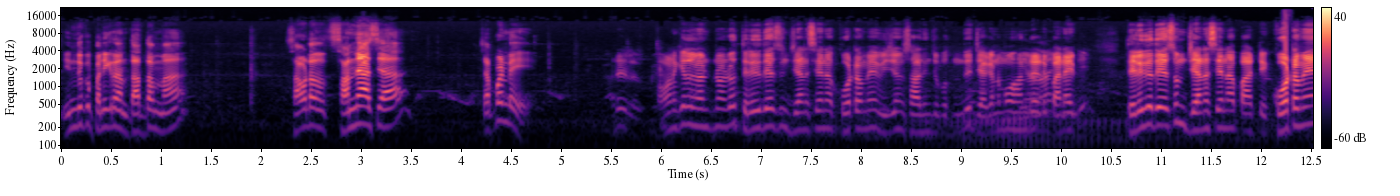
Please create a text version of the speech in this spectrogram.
ఇందుకు పనికిరాని దద్దమ్మ? సవడ సన్యాస? చెప్పండి. పవన్ కళ్యాణ్ అంటున్నాడు తెలుగుదేశం జనసేన కూటమే విజయం సాధించబోతుంది జగన్మోహన్ రెడ్డి పని తెలుగుదేశం జనసేన పార్టీ కూటమే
